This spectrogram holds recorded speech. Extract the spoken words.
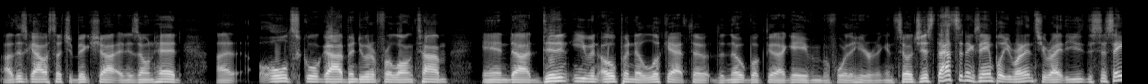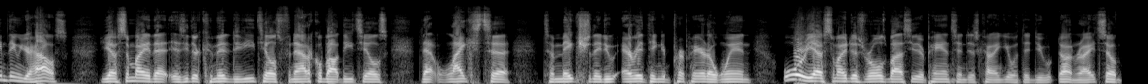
Uh, this guy was such a big shot in his own head. Uh, old school guy, been doing it for a long time and uh, didn't even open to look at the, the notebook that I gave him before the hearing. And so just that's an example you run into, right? You, it's the same thing with your house. You have somebody that is either committed to details, fanatical about details, that likes to to make sure they do everything to prepare to win, or you have somebody just rolls by of their pants and just kind of get what they do done, right? So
